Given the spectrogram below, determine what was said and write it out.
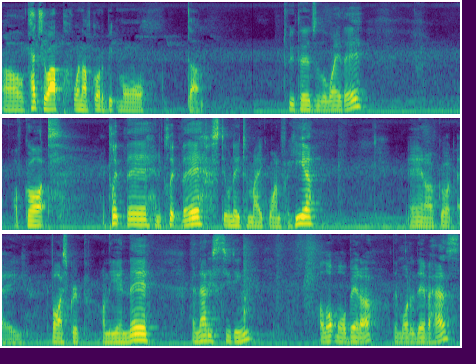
I'll catch you up when I've got a bit more done. Two thirds of the way there. I've got a clip there and a clip there. Still need to make one for here. And I've got a vice grip on the end there. And that is sitting a lot more better than what it ever has.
